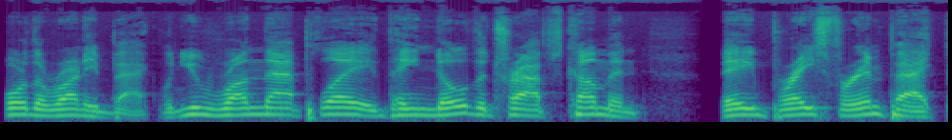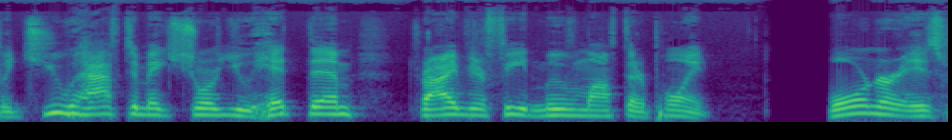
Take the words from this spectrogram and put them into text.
for the running back. When you run that play, they know the trap's coming. They brace for impact, but you have to make sure you hit them, drive your feet, move them off their point. Woerner is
